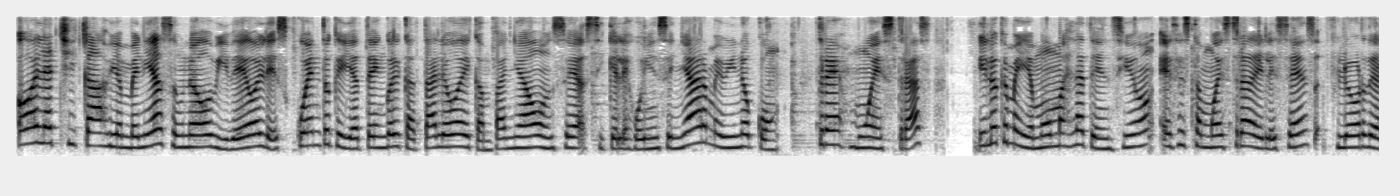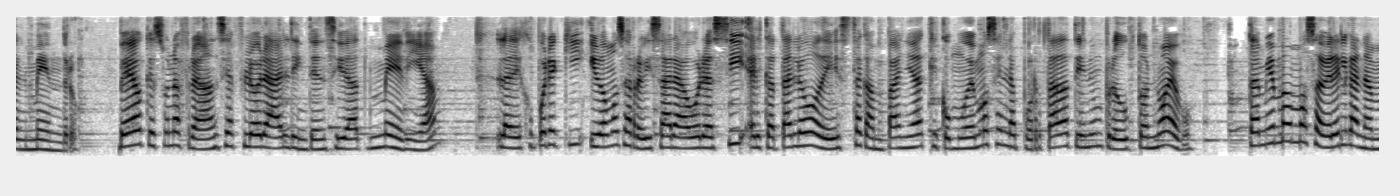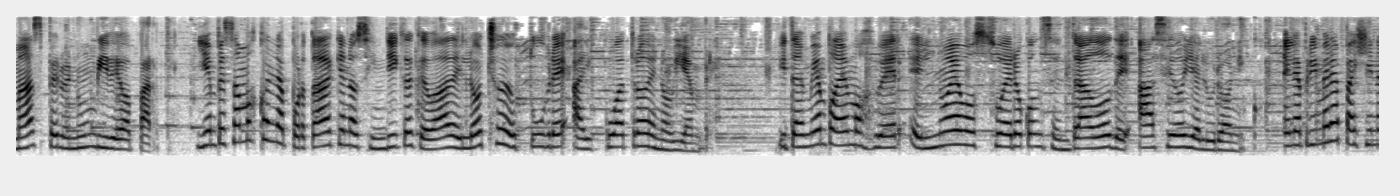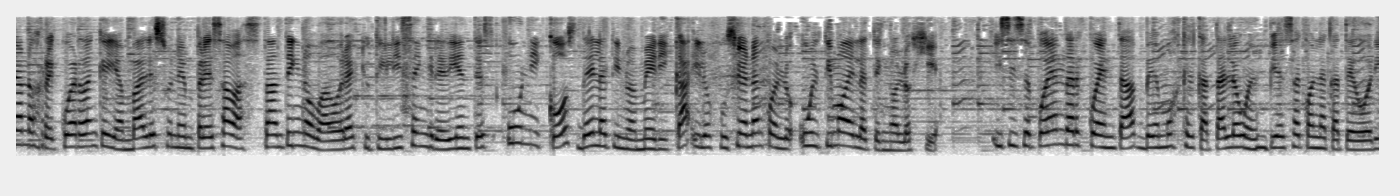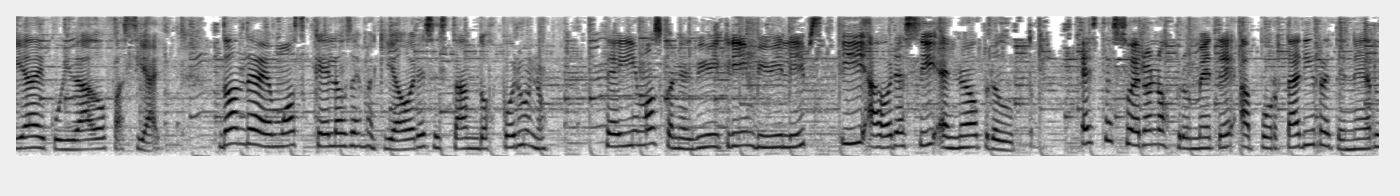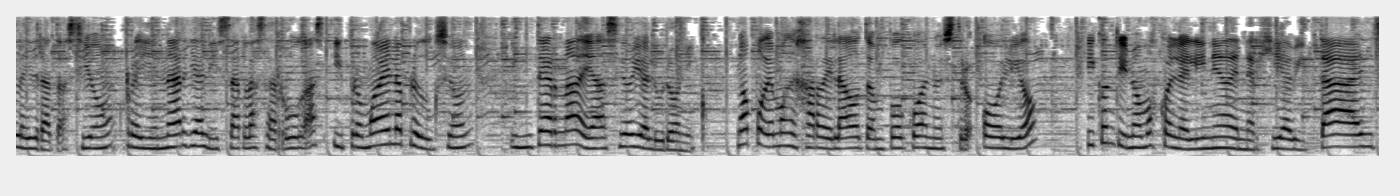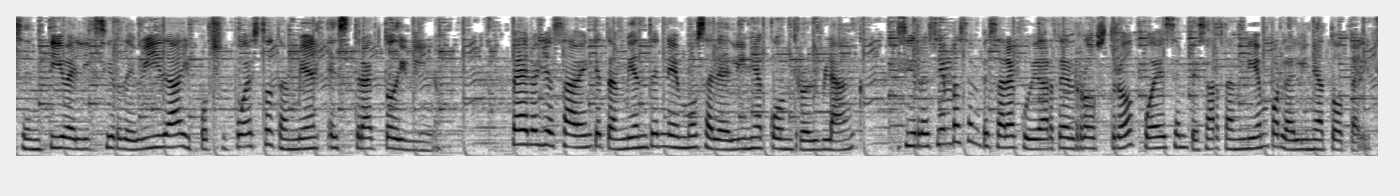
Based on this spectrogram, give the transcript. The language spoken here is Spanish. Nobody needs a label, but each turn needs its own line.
Hola chicas, bienvenidas a un nuevo video. Les cuento que ya tengo el catálogo de campaña 11, así que les voy a enseñar. Me vino con tres muestras. Y lo que me llamó más la atención es esta muestra del Essence Flor de Almendro. Veo que es una fragancia floral de intensidad media. La dejo por aquí y vamos a revisar ahora sí el catálogo de esta campaña que como vemos en la portada tiene un producto nuevo. También vamos a ver el ganamás pero en un video aparte. Y empezamos con la portada que nos indica que va del 8 de octubre al 4 de noviembre. Y también podemos ver el nuevo suero concentrado de ácido hialurónico. En la primera página nos recuerdan que Yambal es una empresa bastante innovadora que utiliza ingredientes únicos de Latinoamérica y lo fusionan con lo último de la tecnología. Y si se pueden dar cuenta, vemos que el catálogo empieza con la categoría de cuidado facial donde vemos que los desmaquilladores están 2 por 1 Seguimos con el BB Cream, BB Lips y ahora sí el nuevo producto. Este suero nos promete aportar y retener la hidratación, rellenar y alisar las arrugas y promueve la producción interna de ácido hialurónico. No podemos dejar de lado tampoco a nuestro óleo y continuamos con la línea de energía vital, sentiva elixir de vida y por supuesto también extracto divino pero ya saben que también tenemos a la línea Control Blank. Si recién vas a empezar a cuidarte el rostro, puedes empezar también por la línea Totalis.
